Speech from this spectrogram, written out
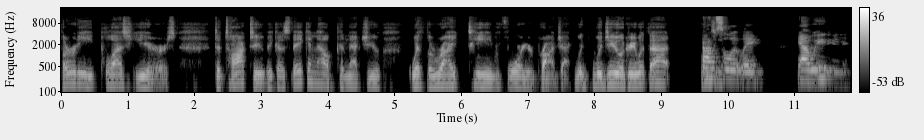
30 plus years to talk to because they can help connect you with the right team for your project. Would would you agree with that? Absolutely. Yeah, we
